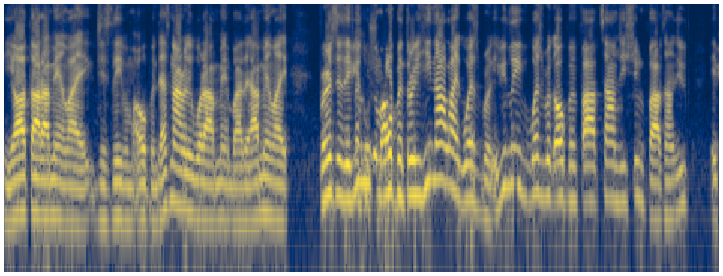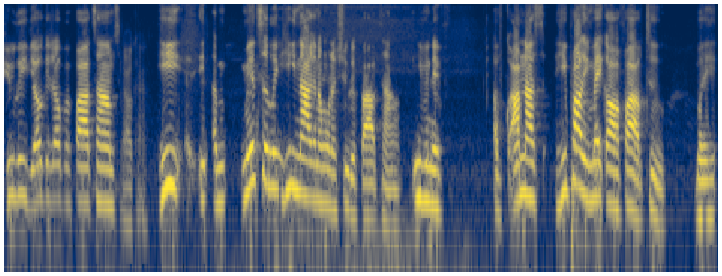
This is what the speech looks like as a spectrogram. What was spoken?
Y'all thought I meant like just leave him open. That's not really what I meant by that. I meant like, for instance, if you leave him him open three, he not like Westbrook. If you leave Westbrook open five times, he's shooting five times. You if you leave Jokic open five times, Okay. he he- um, mentally he not gonna want to shoot it five times, even if of, I'm not. He probably make all five too, but he,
